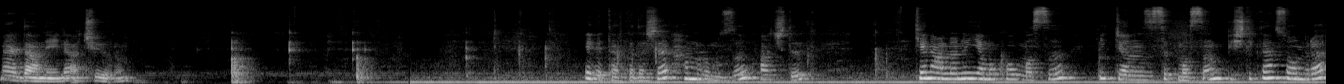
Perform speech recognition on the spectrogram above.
merdane ile açıyorum. Evet arkadaşlar hamurumuzu açtık. Kenarlarının yamuk olması hiç canınızı sıkmasın. Piştikten sonra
